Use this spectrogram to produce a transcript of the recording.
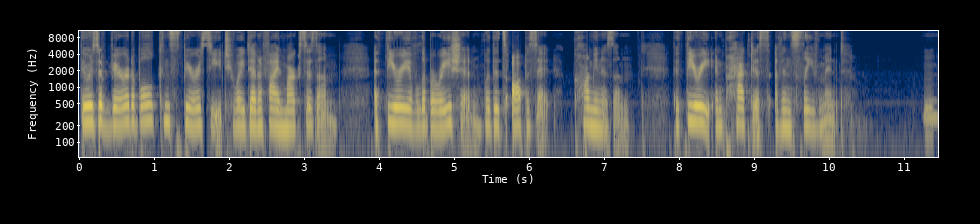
there is a veritable conspiracy to identify Marxism a theory of liberation with its opposite, communism, the theory and practice of enslavement. Hmm.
